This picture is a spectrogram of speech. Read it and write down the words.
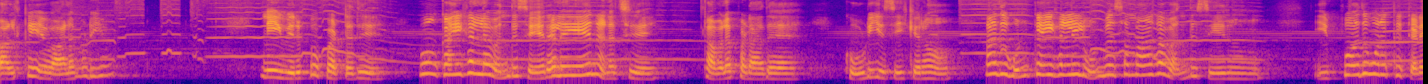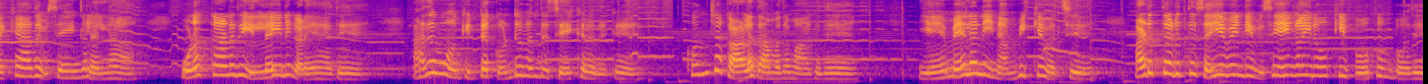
வாழ்க்கையை வாழ முடியும்? நீ விருப்பப்பட்டது உன் கைகளில் வந்து சேரலையே நினச்சி கவலைப்படாத. கூடிய சீக்கிரம் அது உன் கைகளில் உன்வசமாக வந்து சேரும். இப்போது உனக்கு கிடைக்காத விஷயங்கள் எல்லாம் உனக்கானது இல்லைன்னு கிடையாது. அதை உன்கிட்ட கொண்டு வந்து சேர்க்கறதுக்கு கொஞ்சம் காலதாமதம் ஆகுது என் மேலே நீ நம்பிக்கை வச்சு அடுத்தடுத்து செய்ய வேண்டிய விஷயங்களை நோக்கி போகும்போது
